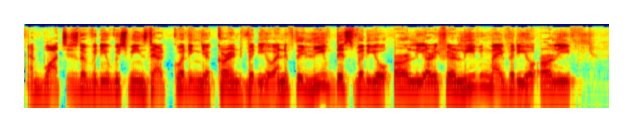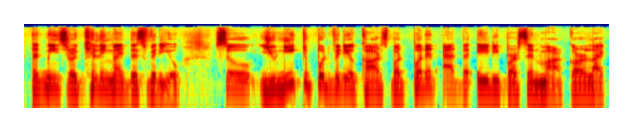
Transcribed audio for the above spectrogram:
and watches the video, which means they're quitting your current video. And if they leave this video early, or if you're leaving my video early, that means you're killing my this video. So you need to put video cards but put it at the 80% mark or like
